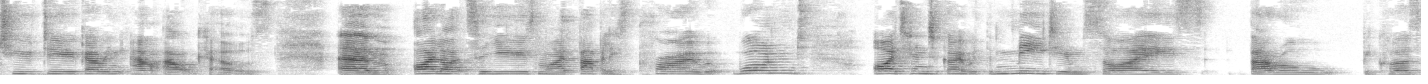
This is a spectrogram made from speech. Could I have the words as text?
to do going out out curls. Um, I like to use my Babyliss Pro wand. I tend to go with the medium size barrel because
